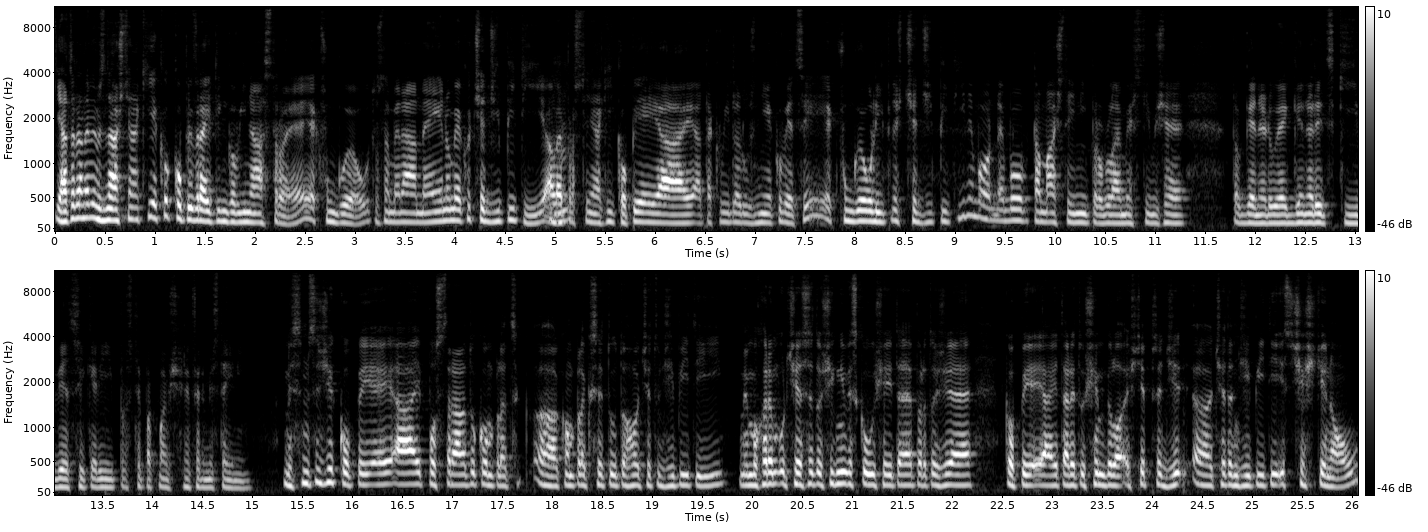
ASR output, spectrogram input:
já teda nevím, znáš nějaký jako copywritingový nástroje, jak fungují? To znamená nejenom jako ChatGPT, mm-hmm. ale mhm. prostě nějaký copy AI a takovýhle různé jako věci. Jak fungují líp než ChatGPT, nebo, nebo tam máš stejný problémy s tím, že to generuje generické věci, které prostě pak mají všechny firmy stejný? Myslím si, že Copy AI postrádá tu komplex, uh, komplexitu toho chatu GPT. Mimochodem určitě se to všichni vyzkoušejte, protože Copy AI tady tuším bylo ještě před uh, chatem GPT i s češtinou. Uh,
